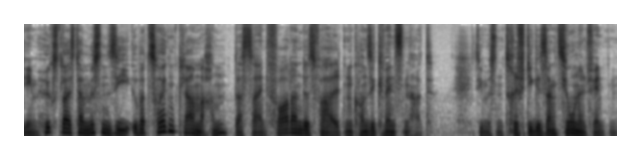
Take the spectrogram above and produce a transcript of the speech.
Dem Höchstleister müssen Sie überzeugend klar machen, dass sein forderndes Verhalten Konsequenzen hat. Sie müssen triftige Sanktionen finden.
